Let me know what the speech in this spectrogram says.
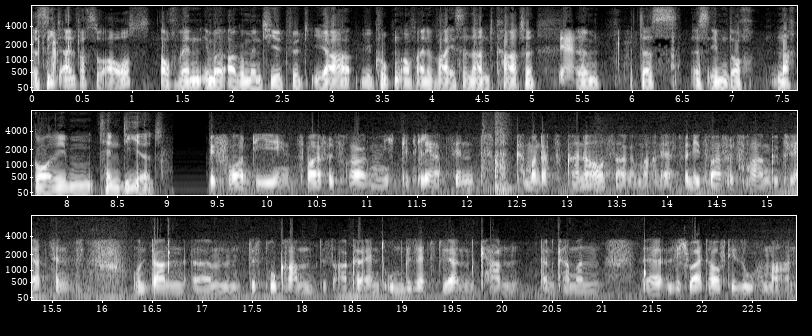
Es sieht einfach so aus, auch wenn immer argumentiert wird, ja, wir gucken auf eine weiße Landkarte, ja. ähm, dass es eben doch nach Gorleben tendiert. Bevor die Zweifelsfragen nicht geklärt sind, kann man dazu keine Aussage machen. Erst wenn die Zweifelsfragen geklärt sind und dann ähm, das Programm des AKN umgesetzt werden kann, dann kann man äh, sich weiter auf die Suche machen.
